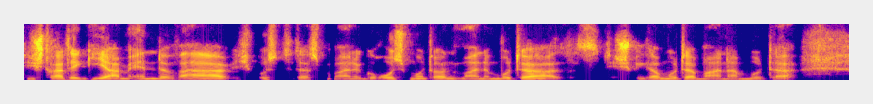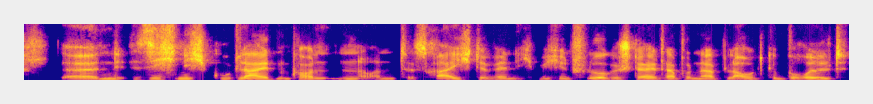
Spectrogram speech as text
die Strategie am Ende war, ich wusste, dass meine Großmutter und meine Mutter, also die Schwiegermutter meiner Mutter, äh, sich nicht gut leiden konnten. Und es reichte, wenn ich mich in den Flur gestellt habe und habe laut gebrüllt.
